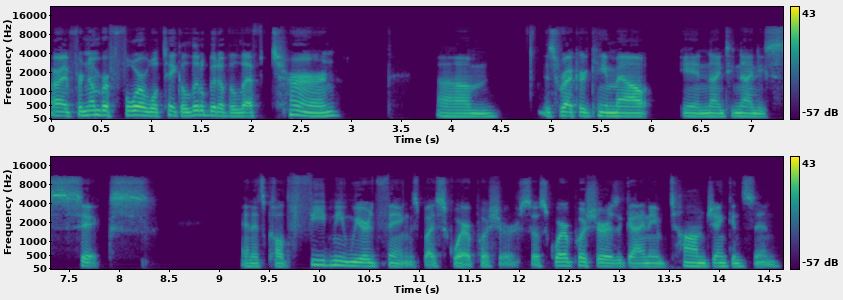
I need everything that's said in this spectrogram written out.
All right, for number four, we'll take a little bit of a left turn. Um, this record came out in 1996, and it's called "Feed Me Weird Things" by Squarepusher. So Squarepusher is a guy named Tom Jenkinson,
